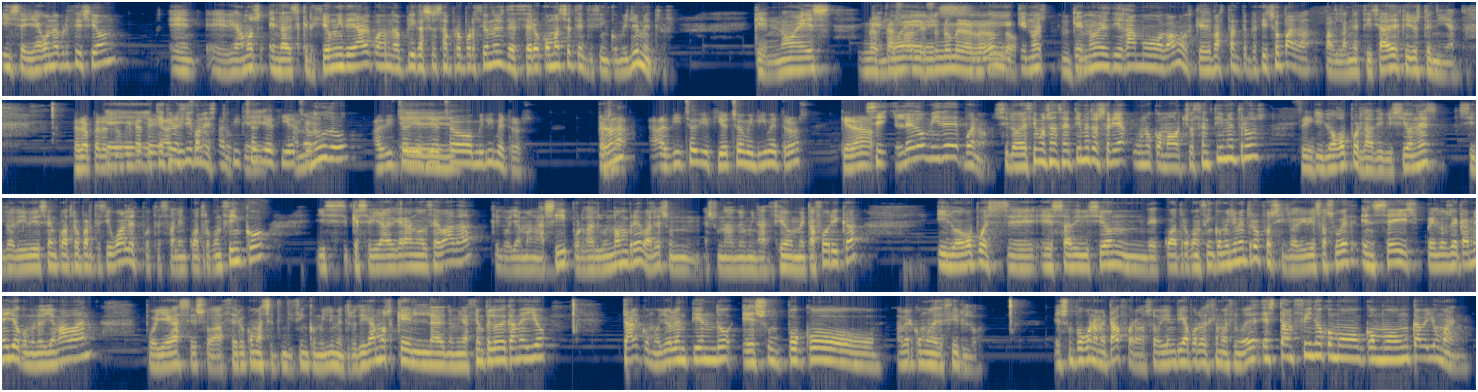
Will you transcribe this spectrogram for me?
Y se llega a una precisión, en, eh, digamos, en la descripción ideal cuando aplicas esas proporciones de 0,75 milímetros. Que no es. No, es, un número redondo. Que no es, que no es, digamos, vamos, que es bastante preciso para, las necesidades que ellos tenían. Pero, pero eh, ¿Qué quiero decir con esto? Has dicho 18, a menudo, has dicho 18 milímetros. ¿Perdona? has dicho 18 milímetros Sí, el dedo mide, bueno, si lo decimos en centímetros sería 1,8 centímetros. Y luego, pues las divisiones, si lo divides en cuatro partes iguales, pues te salen 4,5. y que sería el grano de cebada, que lo llaman así por darle un nombre, ¿vale? Es, es una denominación metafórica. Y luego, pues eh, esa división de 4,5 milímetros, pues si lo divides a su vez en 6 pelos de camello, como lo llamaban, pues llegas eso a 0,75 milímetros. Digamos que la denominación pelo de camello, tal como yo lo entiendo, es un poco, a ver cómo decirlo, es un poco una metáfora. O sea, hoy en día, por ejemplo, es tan fino como, como un cabello humano,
